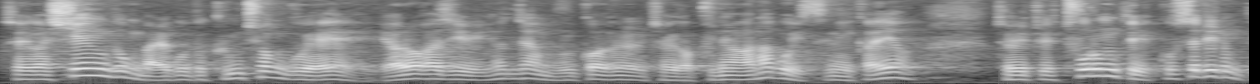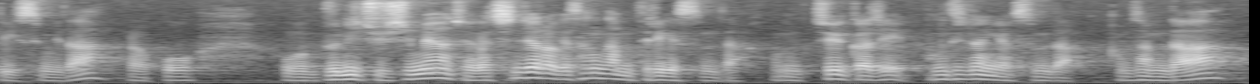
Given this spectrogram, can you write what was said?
저희가 시흥동 말고도 금천구에 여러 가지 현장 물건을 저희가 분양을 하고 있으니까요. 저희 쪽에 투룸도 있고 쓰리룸도 있습니다. 그리고 문의 주시면 제가 친절하게 상담 드리겠습니다. 그럼 지금까지 방 팀장이었습니다. 감사합니다.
